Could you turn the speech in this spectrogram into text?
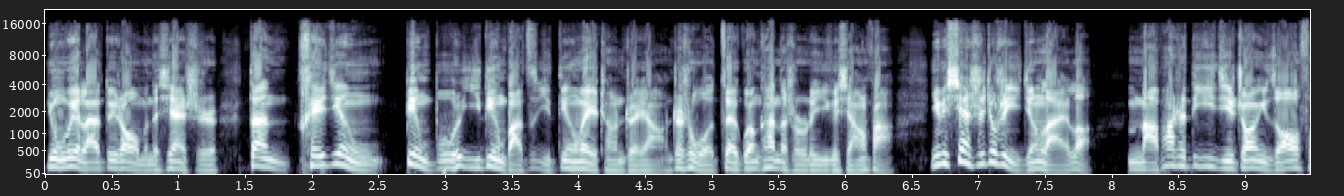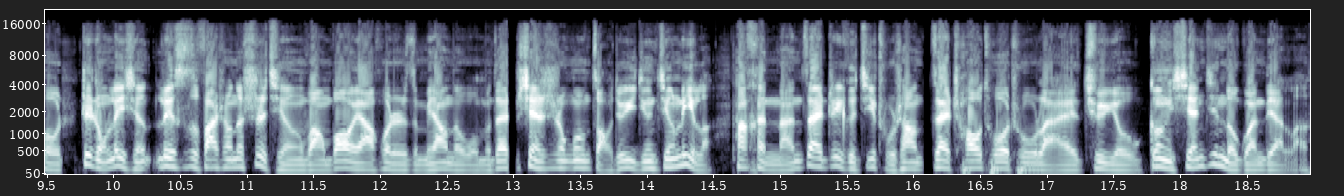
用未来对照我们的现实，但。黑镜并不一定把自己定位成这样，这是我在观看的时候的一个想法。因为现实就是已经来了，哪怕是第一集《John Is Awful》这种类型类似发生的事情，网暴呀或者怎么样的，我们在现实生活中早就已经经历了，他很难在这个基础上再超脱出来，去有更先进的观点了。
